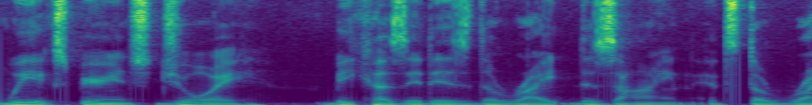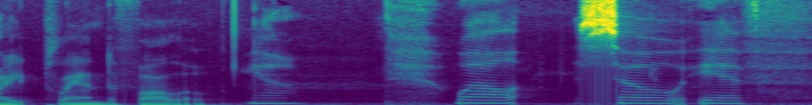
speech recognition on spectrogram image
we experience joy because it is the right design. It's the right plan to follow. yeah. Well, so if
